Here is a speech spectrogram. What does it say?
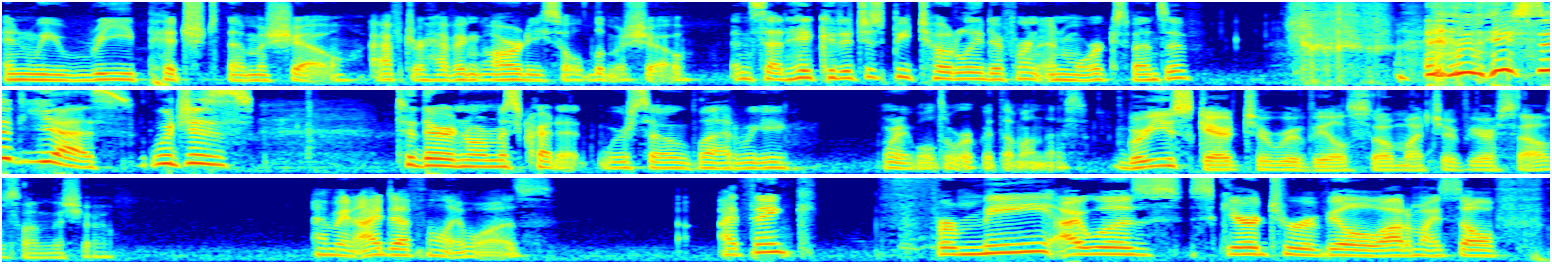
and we re-pitched them a show after having already sold them a show and said, "Hey, could it just be totally different and more expensive?" and they said yes, which is to their enormous credit. We're so glad we were able to work with them on this. Were you scared to reveal so much of yourselves on the show? I mean, I definitely was. I think for me, I was scared to reveal a lot of myself,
